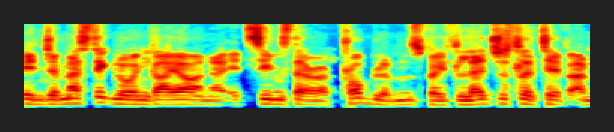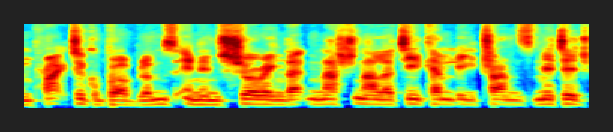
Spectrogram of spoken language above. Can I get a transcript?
in domestic law in Guyana, it seems there are problems, both legislative and practical problems, in ensuring that nationality can be transmitted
